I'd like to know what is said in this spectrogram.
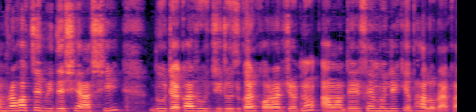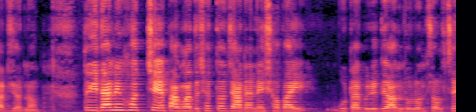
আমরা হচ্ছে বিদেশে আসি দুই টাকা রুজি রোজগার করার জন্য, আমাদের ফ্যামিলিকে ভালো রাখার জন্য। তো ইদানিং হচ্ছে, বাংলাদেশে তো জানেনই সবাই গোটা বিরোধী আন্দোলন চলছে।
